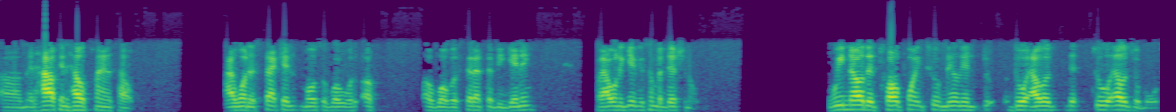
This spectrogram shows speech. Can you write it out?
Um, and how can health plans help? I want to second most of what was, of what was said at the beginning, but I want to give you some additional. We know that 12.2 million dual, dual eligibles.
